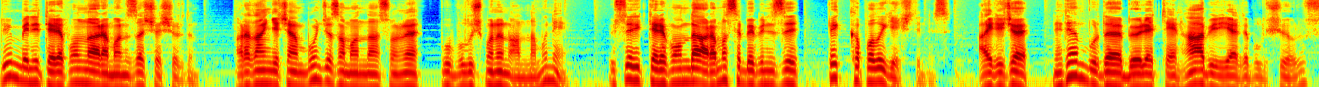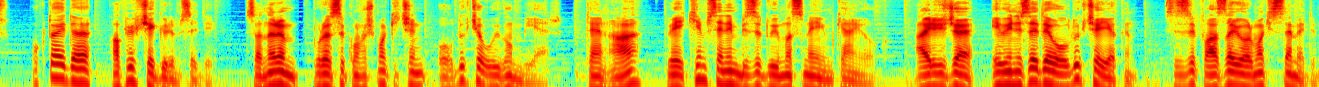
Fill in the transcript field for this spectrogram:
Dün beni telefonla aramanıza şaşırdım. Aradan geçen bunca zamandan sonra bu buluşmanın anlamı ne? Üstelik telefonda arama sebebinizi pek kapalı geçtiniz. Ayrıca neden burada böyle tenha bir yerde buluşuyoruz? Oktay da hafifçe gülümsedi. Sanırım burası konuşmak için oldukça uygun bir yer. Tenha ve kimsenin bizi duymasına imkan yok. Ayrıca evinize de oldukça yakın. Sizi fazla yormak istemedim.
